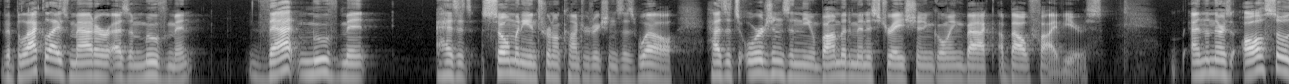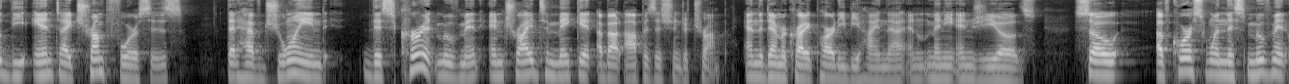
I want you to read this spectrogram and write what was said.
The Black Lives Matter as a movement, that movement has its so many internal contradictions as well, has its origins in the Obama administration going back about five years. And then there's also the anti Trump forces that have joined this current movement and tried to make it about opposition to Trump and the Democratic Party behind that and many NGOs. So, of course, when this movement,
